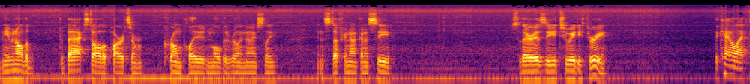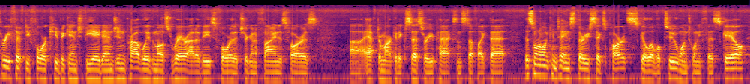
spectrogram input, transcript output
And even all the the backs to all the parts are chrome plated and molded really nicely and the stuff you're not going to see. So there is the 283 the Cadillac 354 cubic inch V8 engine probably the most rare out of these four that you're going to find as far as uh, aftermarket accessory packs and stuff like that. This one only contains 36 parts, skill level 2, 125th scale,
